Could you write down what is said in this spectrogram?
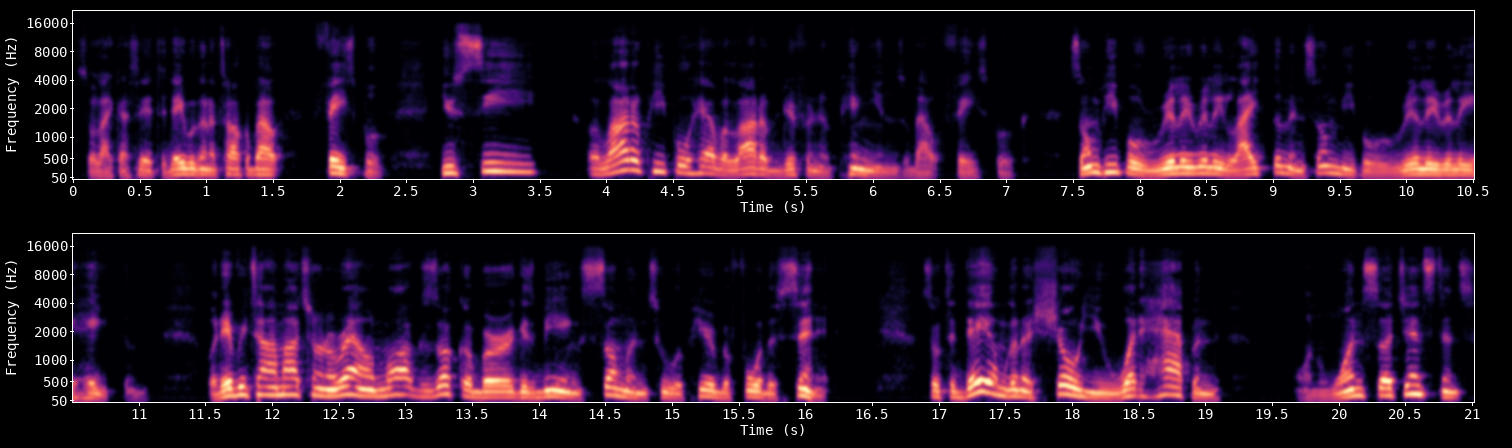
So, like I said, today we're going to talk about Facebook. You see, a lot of people have a lot of different opinions about Facebook. Some people really, really like them, and some people really, really hate them. But every time I turn around, Mark Zuckerberg is being summoned to appear before the Senate. So today I'm going to show you what happened on one such instance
